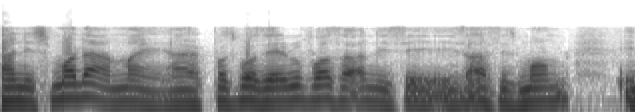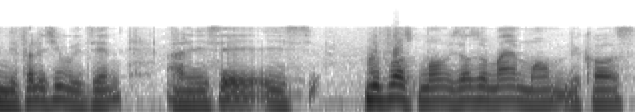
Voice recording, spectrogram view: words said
And his mother and mine. I suppose Rufus and he, he has his mom in the fellowship with him. And he say his Rufus' mom is also my mom because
